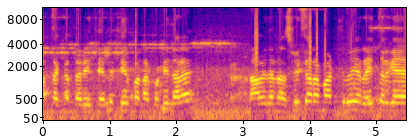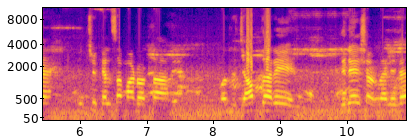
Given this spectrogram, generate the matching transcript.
ಅಂತಕ್ಕಂಥ ರೀತಿಯಲ್ಲಿ ತೀರ್ಪನ್ನು ಕೊಟ್ಟಿದ್ದಾರೆ. ನಾವಿದನ್ನು ಸ್ವೀಕಾರ ಮಾಡ್ತೀವಿ. ರೈತರಿಗೆ ಹೆಚ್ಚು ಕೆಲಸ ಮಾಡುವಂಥ ಒಂದು ಜವಾಬ್ದಾರಿ ದಿನೇಶ್ ಅವ್ರ ಮೇಲಿದೆ.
